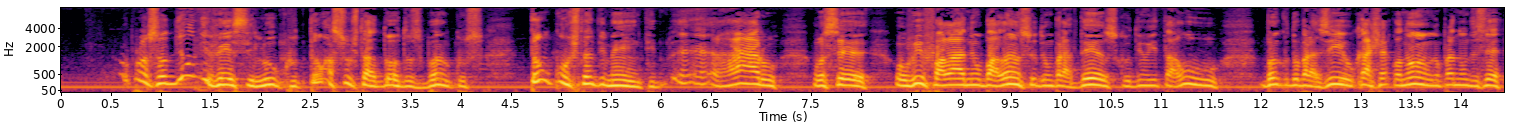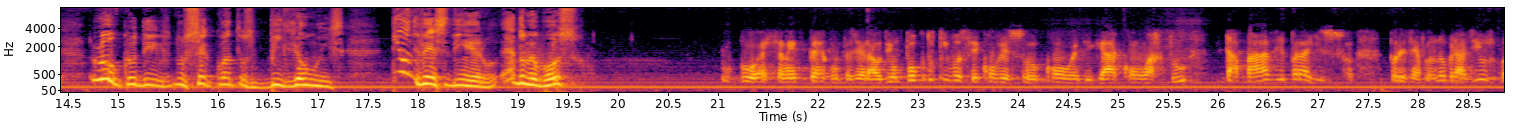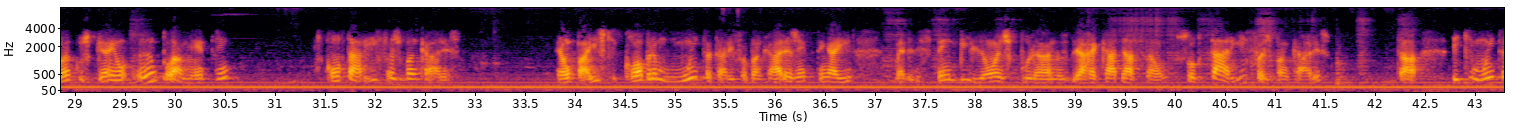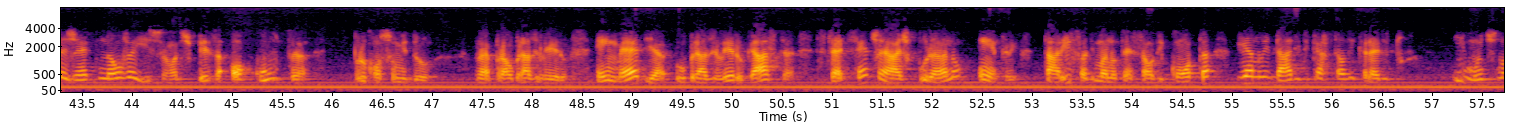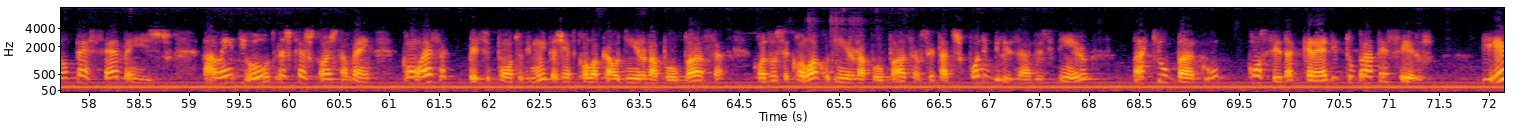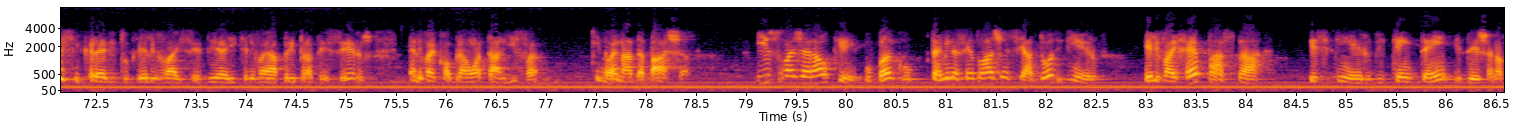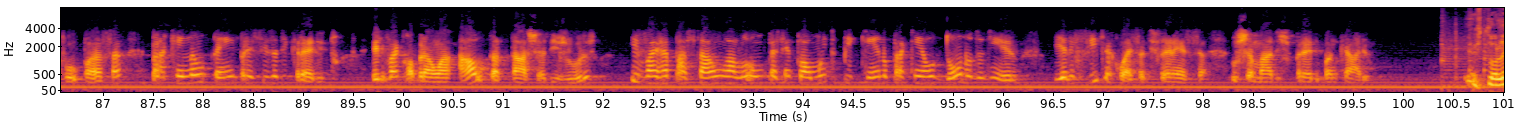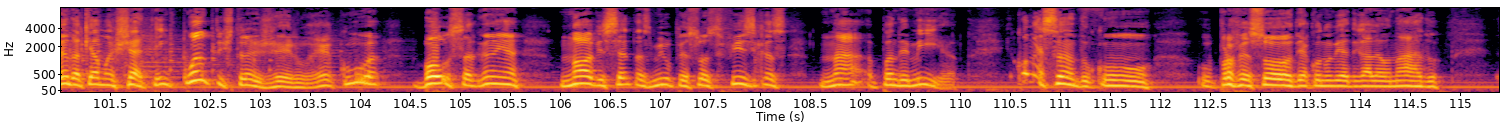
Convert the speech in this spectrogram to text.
O professor, de onde vem esse lucro tão assustador dos bancos tão constantemente? É, é raro você ouvir falar de um balanço de um Bradesco, de um Itaú, Banco do Brasil, Caixa Econômica, para não dizer lucro de não sei quantos bilhões. De onde vem esse dinheiro? É do meu bolso? Boa, excelente pergunta, Geraldo. E um pouco do que você conversou com o Edgar, com o Arthur, da base para isso. Por exemplo, no Brasil, os bancos ganham amplamente com tarifas bancárias. É um país que cobra muita tarifa bancária. A gente tem aí média de 100 bilhões por ano de arrecadação sobre tarifas bancárias, tá? E que muita gente não vê isso. É uma despesa oculta para o consumidor, não é para o brasileiro. Em média, o brasileiro gasta 700 reais por ano entre tarifa de manutenção de conta e anuidade de cartão de crédito. E muitos não percebem isso, além de outras questões também. Com essa, esse ponto de muita gente colocar o dinheiro na poupança, quando você coloca o dinheiro na poupança, você está disponibilizando esse dinheiro para que o banco conceda crédito para terceiros. E esse crédito que ele vai ceder aí, que ele vai abrir para terceiros, ele vai cobrar uma tarifa que não é nada baixa isso vai gerar o quê? O banco termina sendo um agenciador de dinheiro. Ele vai repassar esse dinheiro de quem tem e deixa na poupança para quem não tem e precisa de crédito. Ele vai cobrar uma alta taxa de juros e vai repassar um valor, um percentual muito pequeno para quem é o dono do dinheiro. E ele fica com essa diferença, o chamado spread bancário. Eu estou lendo aqui a manchete. Enquanto estrangeiro recua, Bolsa ganha 900 mil pessoas físicas na pandemia. Começando com o professor de economia Edgar Leonardo,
